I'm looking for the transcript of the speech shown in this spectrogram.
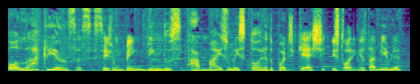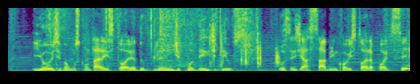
Olá, crianças! Sejam bem-vindos a mais uma história do podcast Historinhas da Bíblia. E hoje vamos contar a história do grande poder de Deus. Vocês já sabem qual história pode ser?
